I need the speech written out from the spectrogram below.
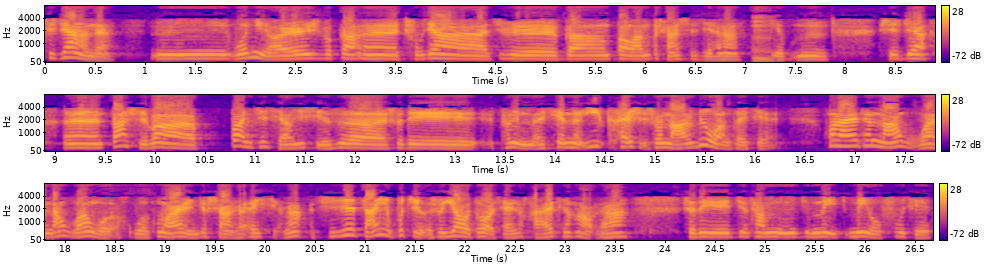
是这样的，嗯，我女儿是不刚嗯出嫁，就是刚办完不长时间哈。嗯。也嗯，是这样，嗯，当时吧。办之前我就寻思说的，他给那现在一开始说拿六万块钱，后来他拿五万，拿五万我我跟我爱人就商量说，哎行啊，其实咱也不指着说要多少钱，说孩子挺好的啊，说的就他们就没没有父亲，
